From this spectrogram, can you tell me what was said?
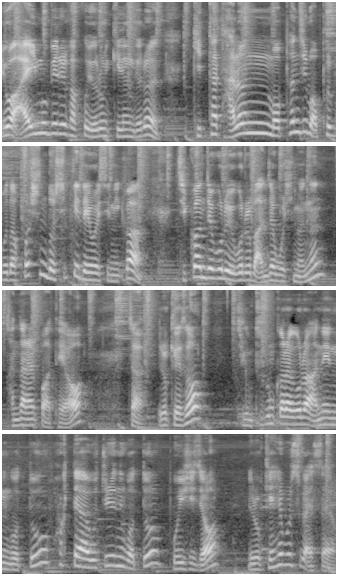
요 아이무비를 갖고 이런 기능들은 기타 다른 뭐 편집 어플보다 훨씬 더 쉽게 되어 있으니까 직관적으로 요거를 만져보시면은 간단할 것 같아요. 자 이렇게 해서 지금 두 손가락으로 안에 있는 것도 확대하고 줄이는 것도 보이시죠? 이렇게 해볼 수가 있어요.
